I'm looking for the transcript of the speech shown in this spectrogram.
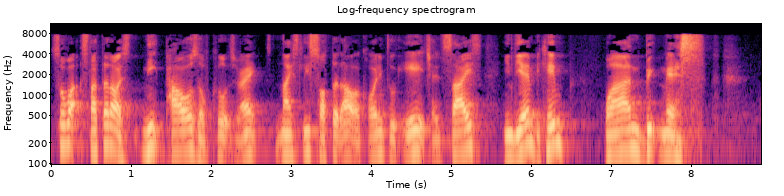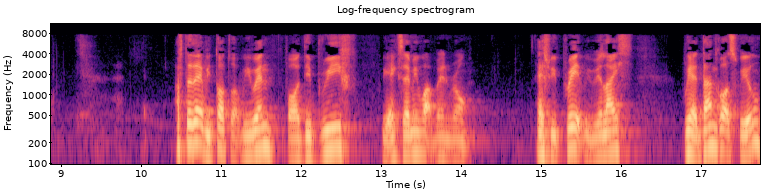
So what started out as neat piles of clothes, right? Nicely sorted out according to age and size, in the end became one big mess. After that, we thought we went for a debrief. We examined what went wrong. As we prayed, we realized we had done God's will,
